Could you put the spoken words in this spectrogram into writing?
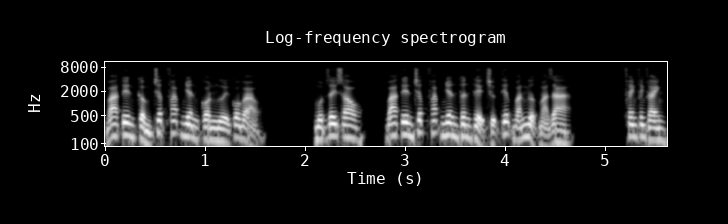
Ba tên cầm chấp pháp nhân con người co vào. Một giây sau, ba tên chấp pháp nhân thân thể trực tiếp bắn ngược mà ra. Phanh phanh phanh.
